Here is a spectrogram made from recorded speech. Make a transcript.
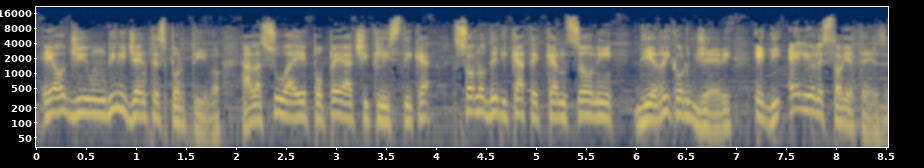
è oggi un dirigente sportivo. Alla sua epopea ciclistica sono dedicate canzoni di Enrico Ruggeri e di Elio Le Storie Tese.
